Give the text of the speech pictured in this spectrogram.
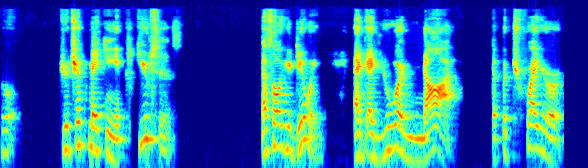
well, you're just making excuses. That's all you're doing. And, and you are not, the betrayer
